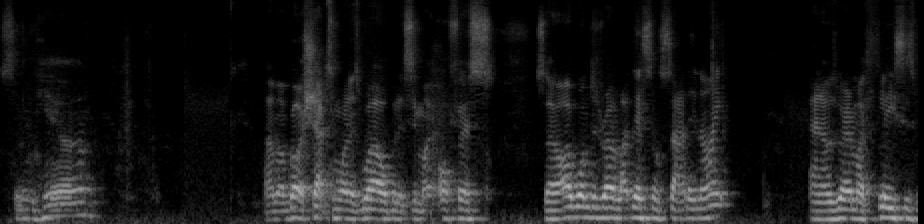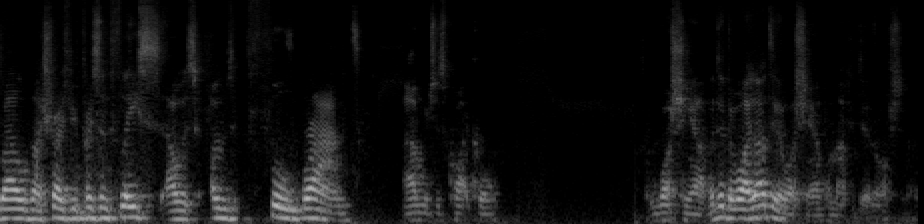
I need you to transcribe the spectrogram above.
So in here. Um, I've got a Shepton one as well, but it's in my office. So I wandered around like this on Saturday night. and I was wearing my fleece as well, my Shrewsbury Prison fleece. I was I was full brand, um, which is quite cool. Washing up, I did the I did the washing up. I'm happy doing the washing up.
